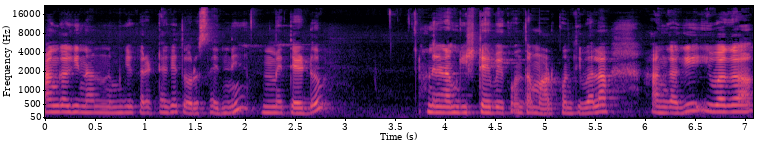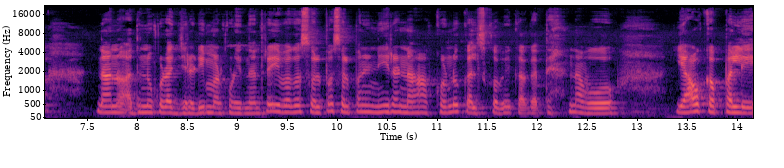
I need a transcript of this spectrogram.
ಹಾಗಾಗಿ ನಾನು ನಿಮಗೆ ಕರೆಕ್ಟಾಗಿ ತೋರಿಸ್ತಾ ಇದ್ದೀನಿ ಮೆಥೆಡು ಅಂದರೆ ನಮ್ಗೆ ಇಷ್ಟೇ ಬೇಕು ಅಂತ ಮಾಡ್ಕೊತೀವಲ್ಲ. ಹಾಗಾಗಿ ಇವಾಗ ನಾನು ಅದನ್ನು ಕೂಡ ಜರಡಿ ಮಾಡ್ಕೊಂಡಿದ್ದ ನಂತರ ಇವಾಗ ಸ್ವಲ್ಪ ಸ್ವಲ್ಪನೇ ನೀರನ್ನು ಹಾಕ್ಕೊಂಡು ಕಲಿಸ್ಕೋಬೇಕಾಗತ್ತೆ. ನಾವು ಯಾವ ಕಪ್ಪಲ್ಲಿ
